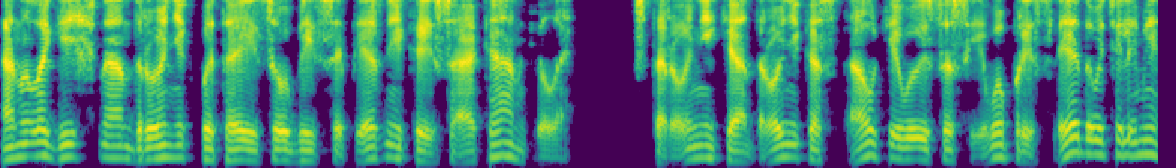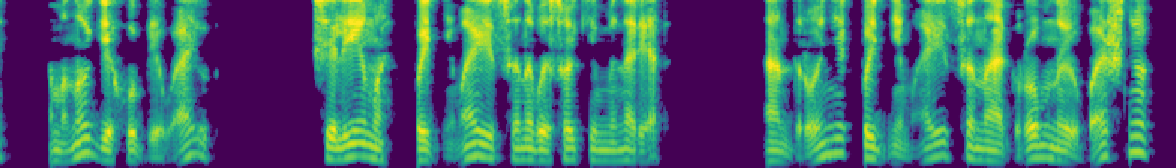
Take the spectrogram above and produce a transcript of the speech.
Аналогично Андроник пытается убить соперника Исаака Ангела. Сторонники Андроника сталкиваются с его преследователями, многих убивают. Селим поднимается на высокий минарет. Андроник поднимается на огромную башню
